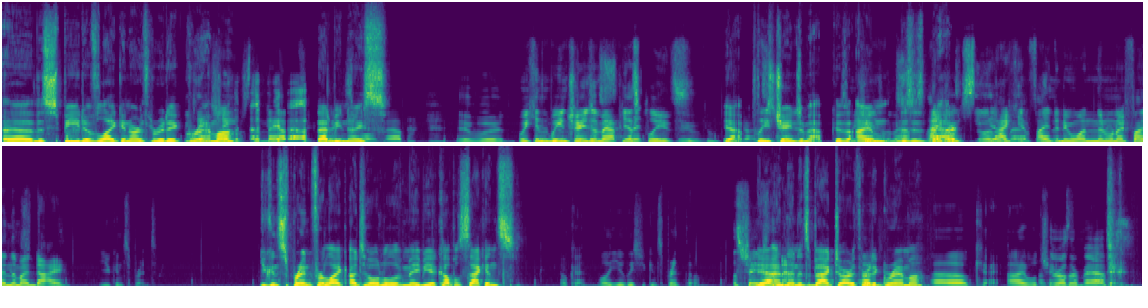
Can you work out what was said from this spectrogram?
uh, the speed of like an arthritic We can grandma. change the map. That'd be nice. It would. We can we can change the map. Yes, please. too. Yeah, please change the map because I am. This map. is I, bad. don't see, I can't find there? a new one. Then when I find them, I die. You can sprint. You can sprint for like a total of maybe a couple seconds. Okay. Well, you, at least you can sprint though. Let's change. Yeah, the and map. then it's back to arthritic Okay. grandma. Okay, I will Are change. there other maps?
